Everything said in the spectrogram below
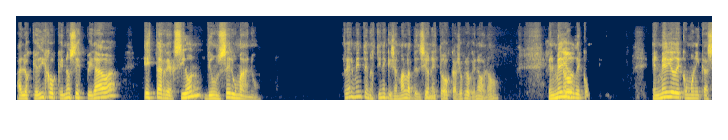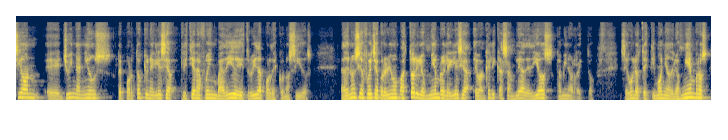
a los que dijo que no se esperaba esta reacción de un ser humano. ¿Realmente nos tiene que llamar la atención esto, Oscar? Yo creo que no, ¿no? El medio, De, el medio de comunicación, eh, News, reportó que una iglesia cristiana fue invadida y destruida por desconocidos. La denuncia fue hecha por el mismo pastor y los miembros de la Iglesia Evangélica Asamblea de Dios Camino Recto. Según los testimonios de los miembros,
